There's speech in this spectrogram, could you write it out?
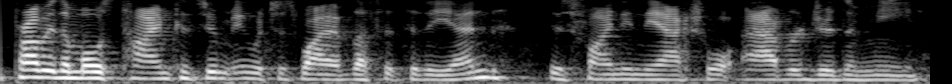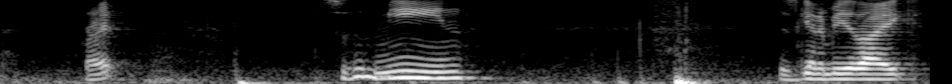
probably the most time consuming, which is why I've left it to the end, is finding the actual average or the mean, right? So the mean is going to be like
